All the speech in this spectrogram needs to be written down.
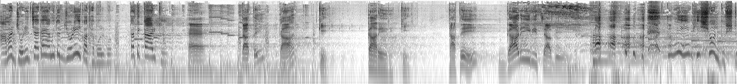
আমার জোরের জায়গায় আমি তো জোরেই কথা বলব। তাতে কার কি? হ্যাঁ তাতেই কার কারের কি? তাতেই গাড়ির চাবি। তুমি ভীষণ দুষ্ট।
